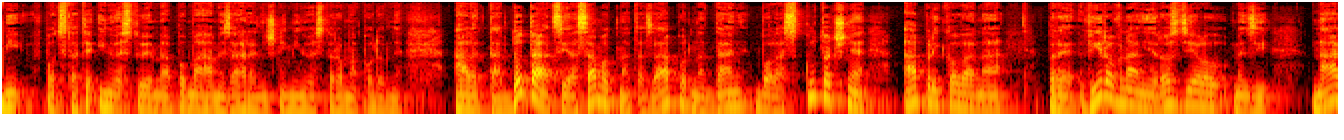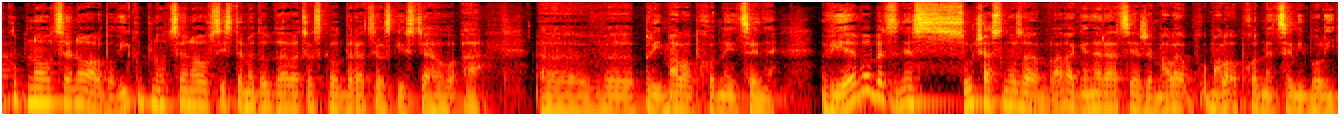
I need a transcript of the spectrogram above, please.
my v podstate investujeme a pomáhame zahraničným investorom a podobne. Ale tá dotácia samotná, tá záporná daň bola skutočne aplikovaná pre vyrovnanie rozdielov medzi nákupnou cenou alebo výkupnou cenou v systéme dodávateľsko-odberateľských vzťahov a e, v, pri maloobchodnej cene. Vie vôbec dnes súčasnosť a mladá generácia, že maloobchodné ceny boli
